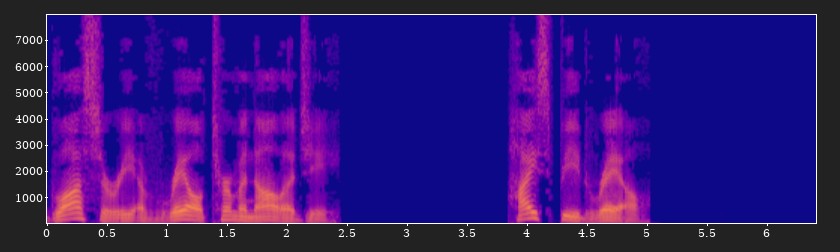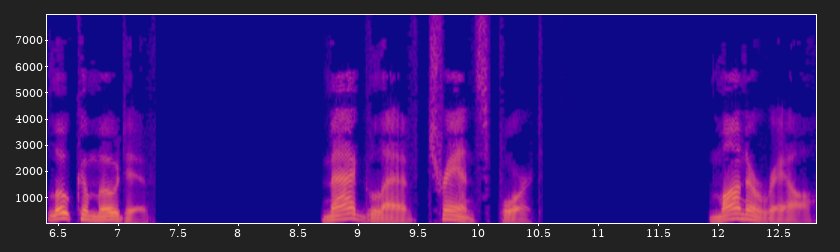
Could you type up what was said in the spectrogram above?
Glossary of rail terminology High-speed rail Locomotive Maglev transport Monorail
